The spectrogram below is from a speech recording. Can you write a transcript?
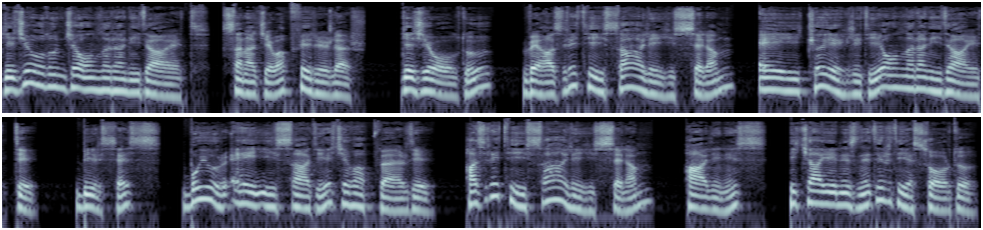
Gece olunca onlara nida et, sana cevap verirler. Gece oldu ve Hazreti İsa aleyhisselam, ey köy ehli diye onlara nida etti. Bir ses, buyur ey İsa diye cevap verdi. Hazreti İsa aleyhisselam, haliniz, hikayeniz nedir diye sordu.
